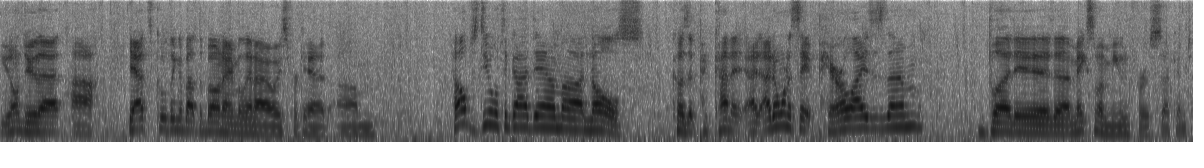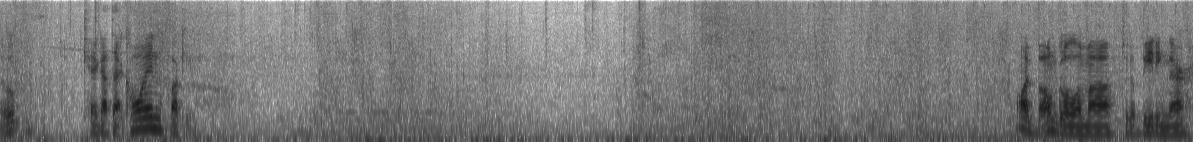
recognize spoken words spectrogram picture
you don't do that. Ah. Yeah, that's the cool thing about the Bone Amulet I always forget. Um, helps deal with the goddamn uh, Gnolls. Because it kind of... I, I, don't want to say it paralyzes them, but it uh, makes them immune for a second. Oh. Okay, I got that coin. Fuck you. Oh, my Bone Golem uh, took a beating there.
